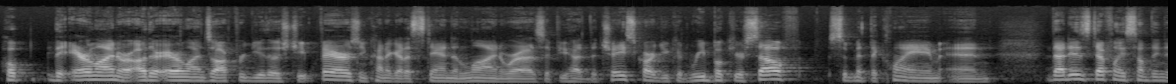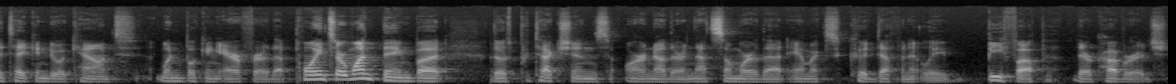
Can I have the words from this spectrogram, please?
hope the airline or other airlines offered you those cheap fares. You kind of got to stand in line. Whereas if you had the Chase card, you could rebook yourself, submit the claim, and that is definitely something to take into account when booking airfare. That points are one thing, but those protections are another, and that's somewhere that Amex could definitely beef up their coverage,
